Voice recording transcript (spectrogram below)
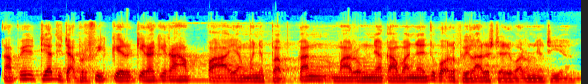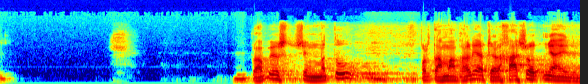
Tapi dia tidak berpikir kira-kira apa yang menyebabkan warungnya kawannya itu kok lebih laris dari warungnya dia. Tapi sing metu pertama kali adalah kasutnya itu.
